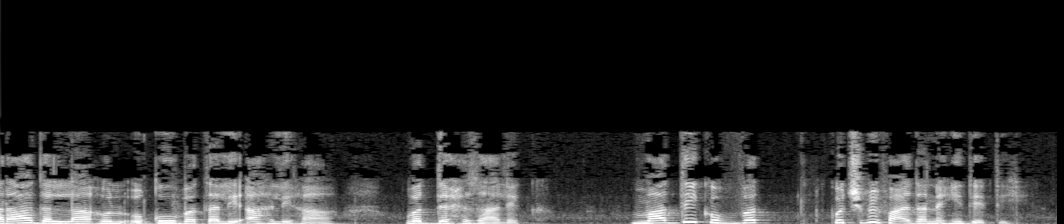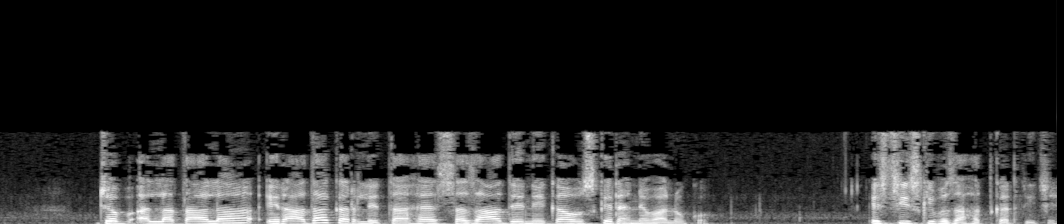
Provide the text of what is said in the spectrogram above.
اراد اللہ العقوبت لأهلها ود ذلك مادی قوت کچھ بھی فائدہ نہیں دیتی۔ جب اللہ تعالی ارادہ کر لیتا ہے سزا دینے کا اس کے رہنے والوں کو۔ اس چیز کی وضاحت کر دیجیے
